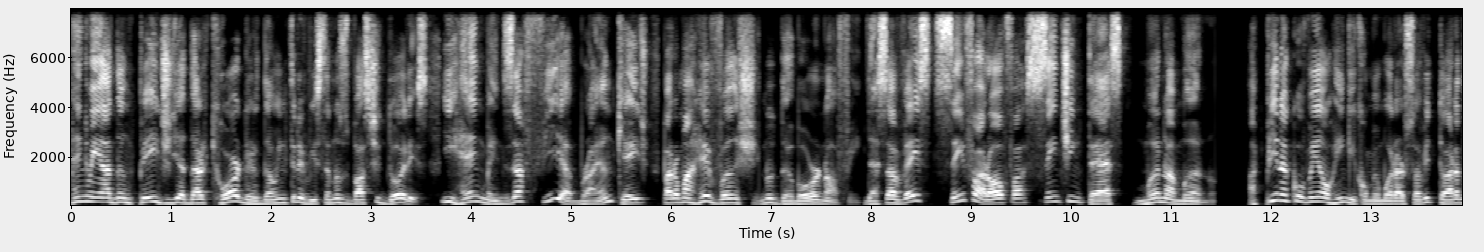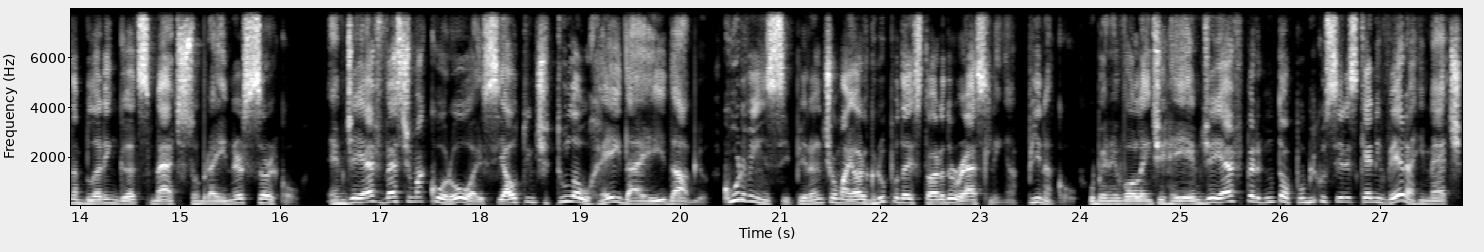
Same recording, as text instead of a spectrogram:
Hangman Adam Page e a Dark Order dão entrevista nos bastidores e Hangman desafia Brian Cage para uma revanche no Double or Nothing. Dessa vez, sem farofa, sem tintés, mano a mano. A Pinnacle vem ao ringue comemorar sua vitória na Blood and Guts match sobre a Inner Circle. MJF veste uma coroa e se auto-intitula o rei da AEW. Curvem-se perante o maior grupo da história do wrestling, a Pinnacle. O benevolente rei MJF pergunta ao público se eles querem ver a rematch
